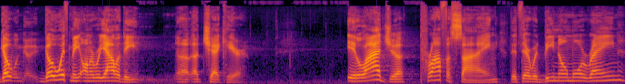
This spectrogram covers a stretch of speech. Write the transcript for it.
go, go with me on a reality uh, check here. Elijah prophesying that there would be no more rain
